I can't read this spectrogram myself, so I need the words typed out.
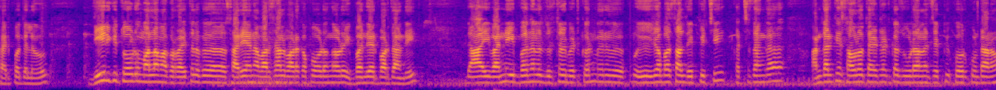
సరిపోతలేవు. దీనికి తోడు మళ్ళీ మాకు రైతులకు సరైన వర్షాలు పడకపోవడం కూడా ఇబ్బంది ఏర్పడుతుంది. ఇవన్నీ ఇబ్బందులు దృష్టిలో పెట్టుకొని మీరు యుజ బస్తాలు తెప్పించి ఖచ్చితంగా అందరికీ సౌలత అయ్యేటట్టుగా చూడాలని చెప్పి కోరుకుంటాను.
